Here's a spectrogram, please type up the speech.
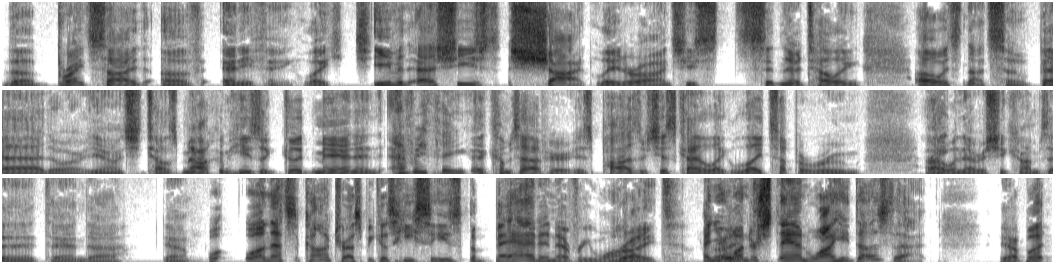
the bright side of anything. Like even as she's shot later on, she's sitting there telling, "Oh, it's not so bad," or you know, and she tells Malcolm he's a good man, and everything that comes out of her is positive. She just kind of like lights up a room uh, Right. whenever she comes in it, and uh, yeah, Well, well, and that's the contrast because he sees the bad in everyone, Right, And you understand why he does that. yeah. But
